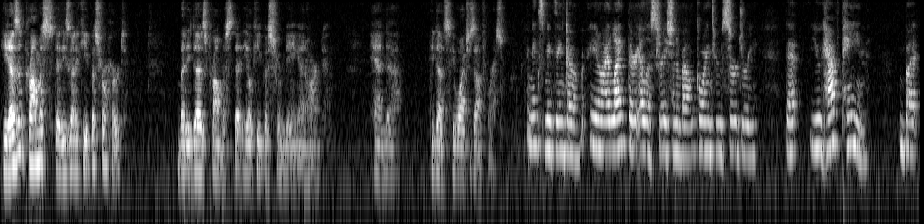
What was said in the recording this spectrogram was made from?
He doesn't promise that He's going to keep us from hurt but he does promise that he'll keep us from being unharmed. And uh, he does. He watches out for us. It makes me think of, you know, I like their illustration about going through surgery that you have pain, but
